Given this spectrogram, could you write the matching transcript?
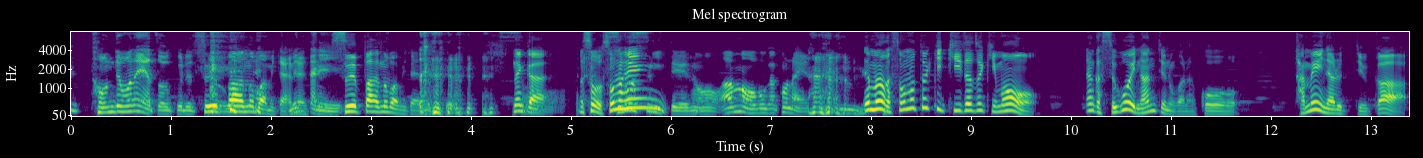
とんでもないやつ送るって スーパーノバみたいなやめったにつ。スーパーノバみたいなやつ。なんかそう、そう、そのすごす辺ぎての、あんま応募が来ないやつね。うんでもなんかその時聞いた時も、なんかすごい、なんていうのかな、こう、ためになるっていうか、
